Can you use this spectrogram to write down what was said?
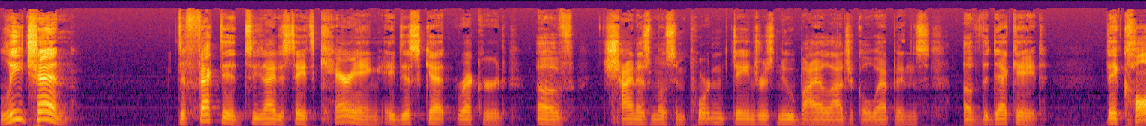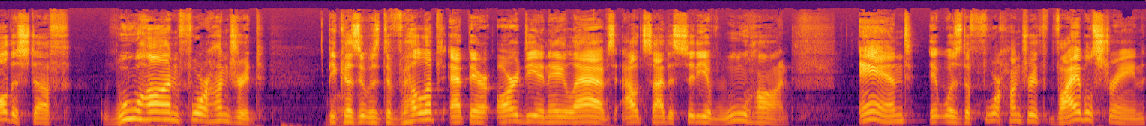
Li Chen, defected to the United States carrying a diskette record of China's most important dangerous new biological weapons of the decade. They call the stuff Wuhan 400 because it was developed at their rDNA labs outside the city of Wuhan. And it was the 400th viable strain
